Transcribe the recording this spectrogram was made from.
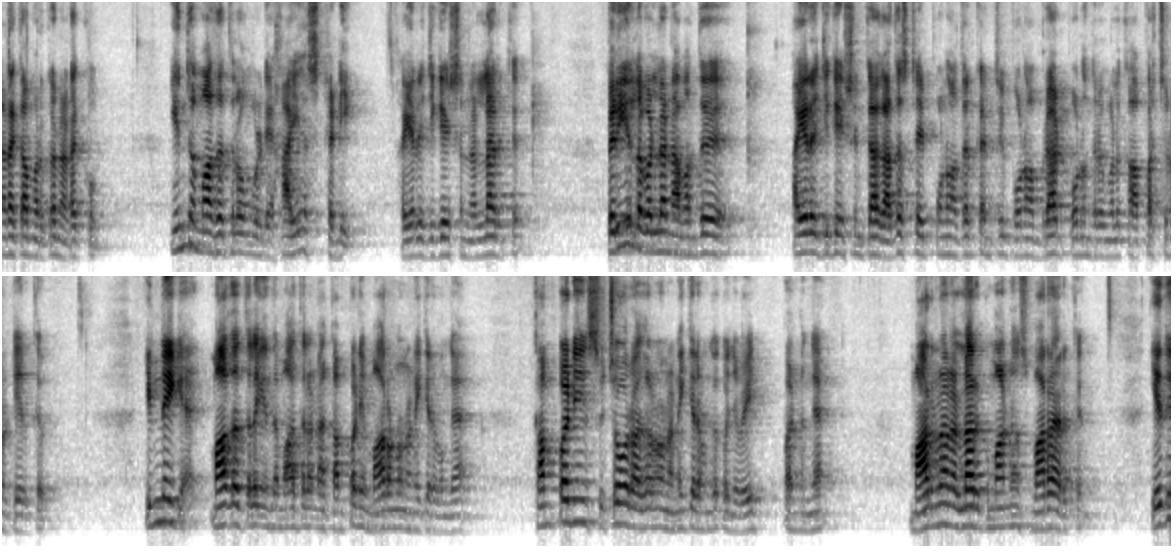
நடக்காமல் இருக்கோ நடக்கும். இந்த மாதத்தில் உங்களுடைய ஹையர் ஸ்டடி ஹையர் எஜுகேஷன் நல்லா இருக்குது பெரிய லெவலில் நான் வந்து ஹையர் எஜுகேஷனுக்காக அதர் ஸ்டேட் போகணும் அதர் கண்ட்ரி போகணும் அப்ராட் போகணுங்கிறவங்களுக்கு ஆப்பர்ச்சுனிட்டி இருக்குது இன்றைக்கி மாதத்தில் இந்த மாதத்தில் நான் கம்பெனி மாறணும்னு நினைக்கிறவங்க கம்பெனி சுவிச் ஓவர் ஆகணும்னு நினைக்கிறவங்க கொஞ்சம் வெயிட் பண்ணுங்கள் மாறினா நல்லா இருக்குமான்னு சுமாராக இருக்குது எது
